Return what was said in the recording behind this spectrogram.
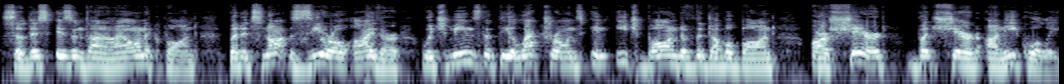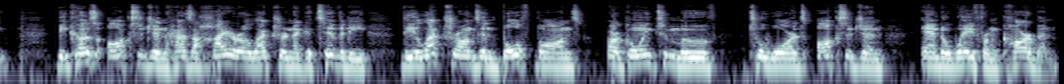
so this isn't an ionic bond, but it's not zero either, which means that the electrons in each bond of the double bond are shared, but shared unequally. Because oxygen has a higher electronegativity, the electrons in both bonds are going to move towards oxygen and away from carbon.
